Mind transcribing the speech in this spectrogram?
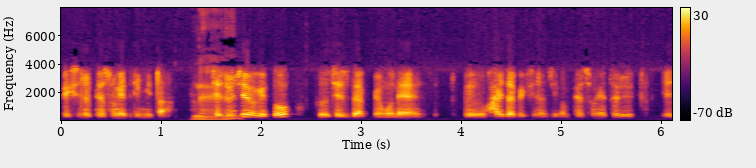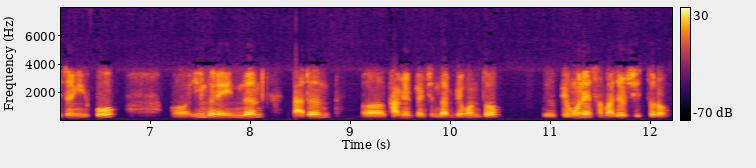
백신을 배송해 드립니다. 네. 제주 지역에도 그 제주대학병원에 그 화이자 백신을 지금 배송해 드릴 예정이고 어, 인근에 있는 다른 어, 감염병 진단병원도 그 병원에서 맞을 수 있도록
